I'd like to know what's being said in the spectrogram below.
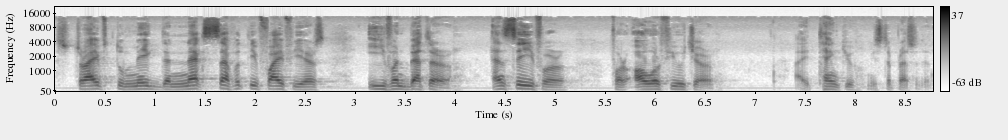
strive to make the next 75 years even better and safer for our future. I thank you, Mr. President.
